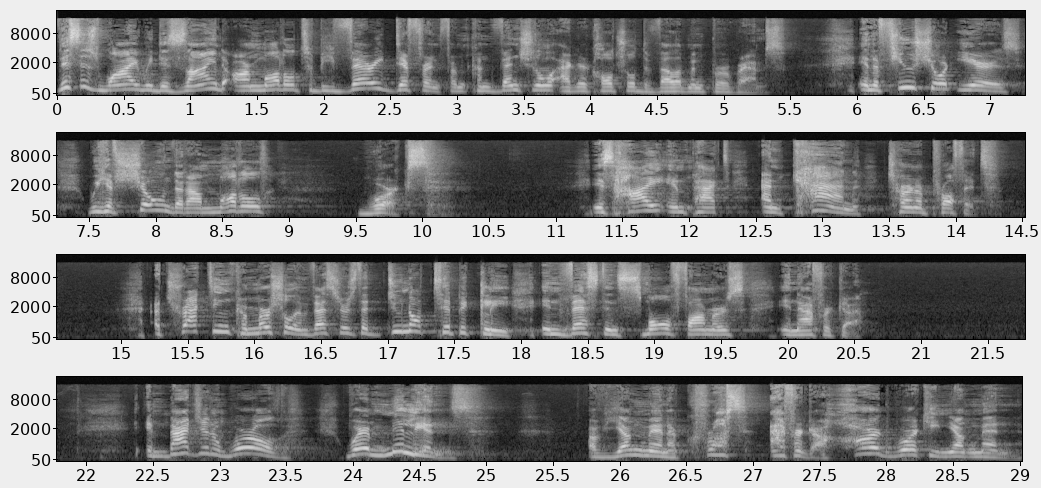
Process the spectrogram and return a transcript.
This is why we designed our model to be very different from conventional agricultural development programs. In a few short years, we have shown that our model works, is high impact, and can turn a profit. Attracting commercial investors that do not typically invest in small farmers in Africa. Imagine a world where millions of young men across Africa, hardworking young men,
